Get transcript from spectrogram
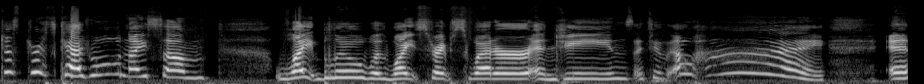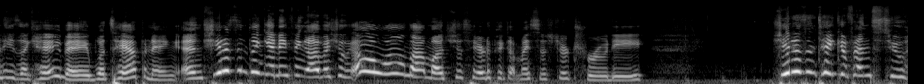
just dressed casual, nice um light blue with white striped sweater and jeans, and she's like, "Oh hi," and he's like, "Hey babe, what's happening?" And she doesn't think anything of it. She's like, "Oh well, not much. Just here to pick up my sister Trudy." She doesn't take offense to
